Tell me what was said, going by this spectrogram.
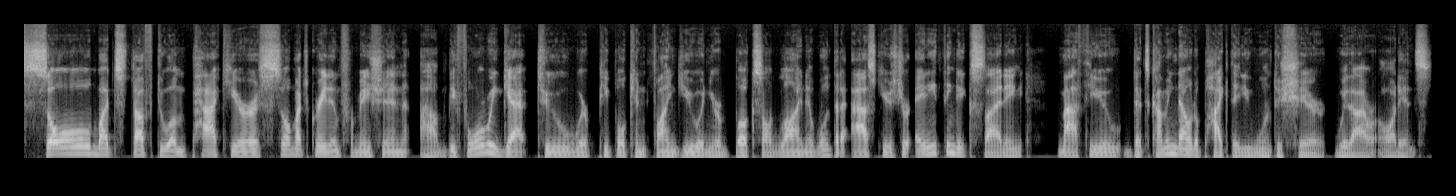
So much stuff to unpack here, so much great information. Um, before we get to where people can find you and your books online, I wanted to ask you is there anything exciting, Matthew, that's coming down the pike that you want to share with our audience?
